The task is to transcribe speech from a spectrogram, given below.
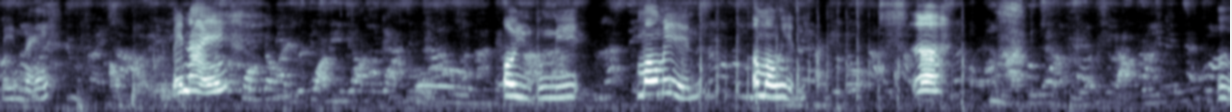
ไปไหน ไปไหนโอ้อยู่ตรงนี้ มองไม่เห็น เออมองเห็นเออเออ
